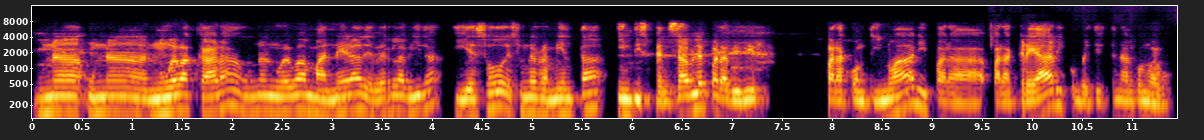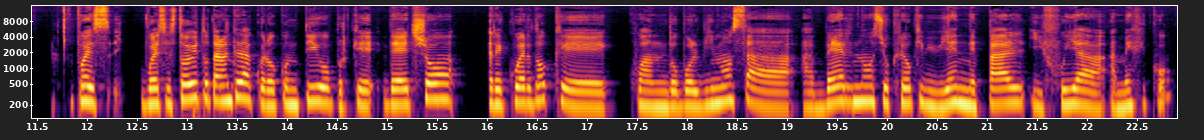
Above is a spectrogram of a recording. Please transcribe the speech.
una, una nueva cara, una nueva manera de ver la vida y eso es una herramienta indispensable para vivir, para continuar y para, para crear y convertirte en algo nuevo. Pues, pues estoy totalmente de acuerdo contigo porque de hecho recuerdo que cuando volvimos a, vernos, yo creo que vivía en Nepal y fui a, a México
